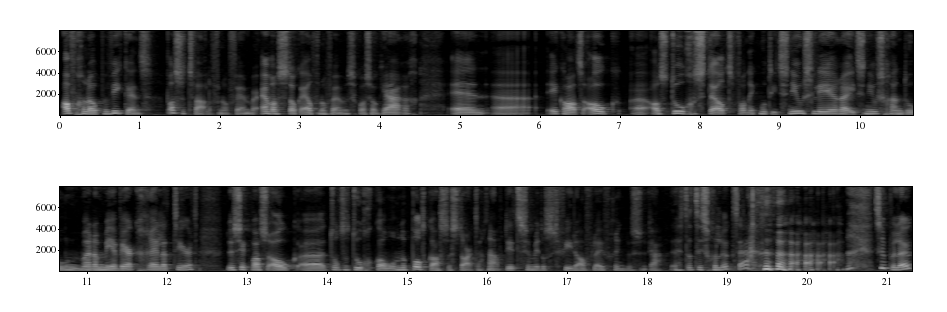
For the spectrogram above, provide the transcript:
afgelopen weekend was het 12 november. En was het ook 11 november, dus ik was ook jarig. En uh, ik had ook uh, als doel gesteld van ik moet iets nieuws leren, iets nieuws gaan doen, maar dan meer werkgerelateerd. Dus ik was ook uh, tot het doel gekomen om de podcast te starten. Nou, dit is inmiddels de vierde aflevering, dus ja, dat is gelukt hè. Superleuk.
